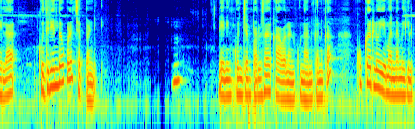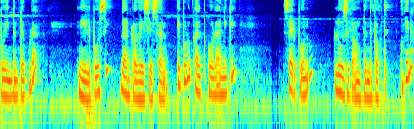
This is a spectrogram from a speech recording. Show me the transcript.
ఎలా కుదిరిందో కూడా చెప్పండి. నేను ఇంకొంచెం పలసగా కావాలనుకున్నాను కనుక కుక్కర్లో ఏమన్నా మిగిలిపోయిందంటే కూడా నీళ్ళు పోసి దాంట్లో వేసేసాను. ఇప్పుడు కలుపుకోవడానికి సరిపోను లూజుగా ఉంటుంది పప్పు. ఓకేనా?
